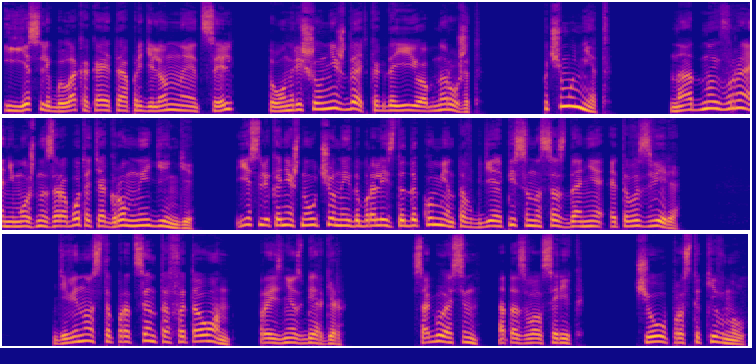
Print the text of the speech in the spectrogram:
И если была какая-то определенная цель, то он решил не ждать, когда ее обнаружат. Почему нет? На одной вране можно заработать огромные деньги, если, конечно, ученые добрались до документов, где описано создание этого зверя. «90% это он», — произнес Бергер. «Согласен», — отозвался Рик. Чоу просто кивнул.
